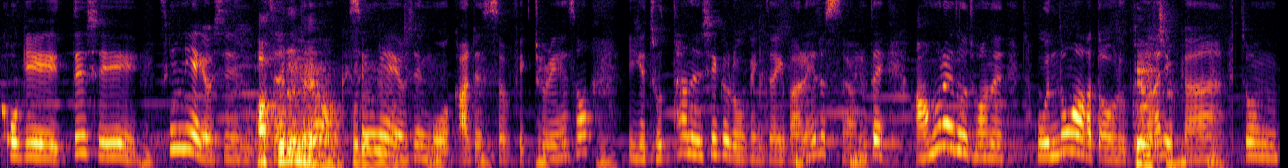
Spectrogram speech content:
거기 뜻이 음. 승리의 여신 아. 그러네요. 그 승리의 그러네요. 여신 뭐 음. Goddess of Victory 해서 음. 이게 좋다는 식으로 굉장히 말을 해줬어요. 음. 근데 아무래도 저는 자꾸 운동화가 떠오르고 그렇죠. 하니까 좀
